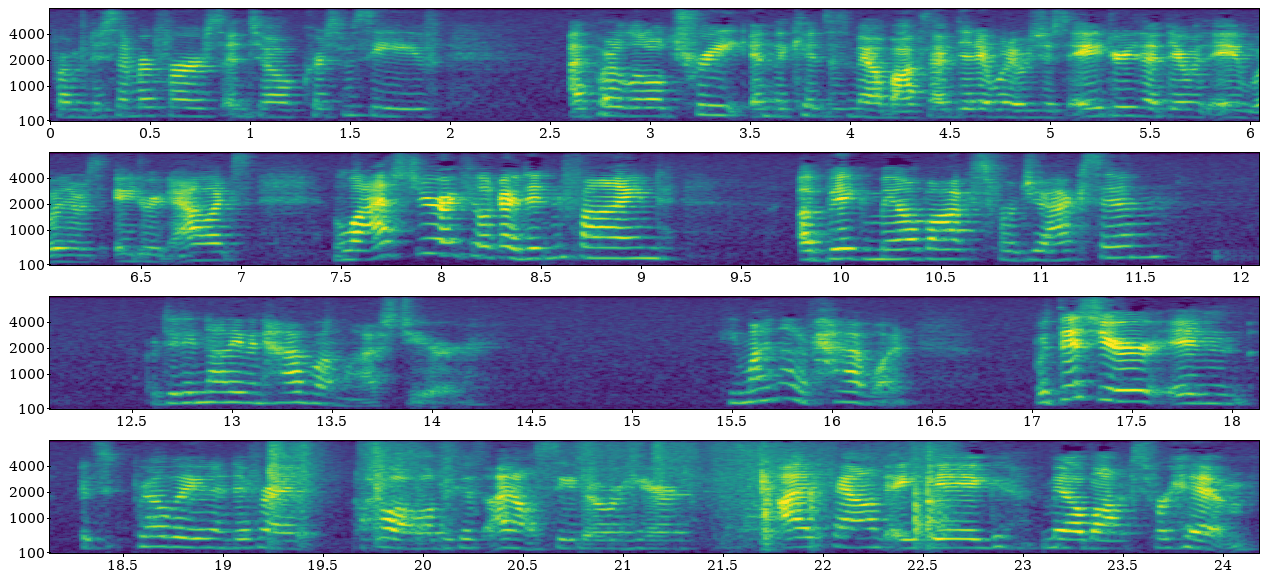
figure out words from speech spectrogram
from December 1st until Christmas Eve, I put a little treat in the kids' mailbox. I did it when it was just Adrian, I did it when it was Adrian Alex. Last year, I feel like I didn't find a big mailbox for Jackson. Or did he not even have one last year? He might not have had one. But this year, in it's probably in a different haul because I don't see it over here. I found a big mailbox for him.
